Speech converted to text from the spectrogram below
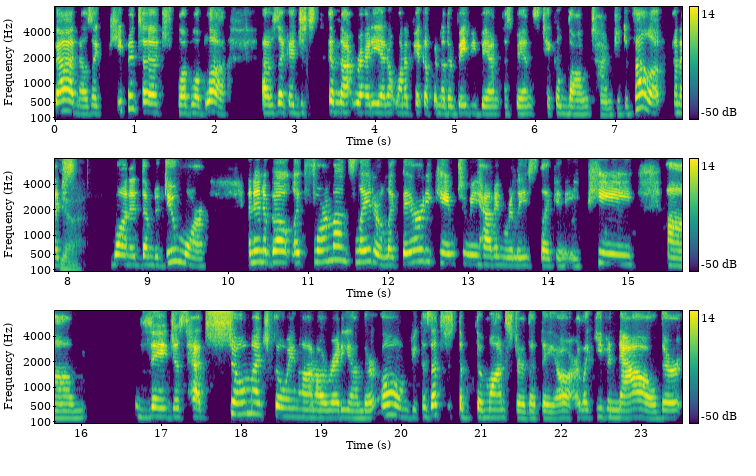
bad. And i was like keep in touch blah blah blah. I was like i just am not ready. I don't want to pick up another baby band because bands take a long time to develop and i just yeah. wanted them to do more. And in about like four months later like they already came to me having released like an ep um, they just had so much going on already on their own because that's just the, the monster that they are. Like even now they're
